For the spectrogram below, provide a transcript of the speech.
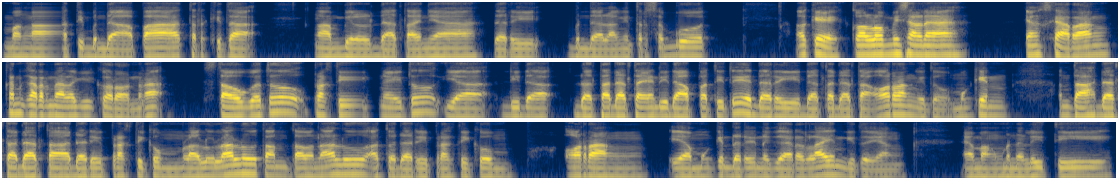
mengamati benda apa, ter kita ngambil datanya dari benda langit tersebut. Oke, kalau misalnya yang sekarang kan karena lagi corona, setahu gue tuh praktiknya itu ya di data-data yang didapat itu ya dari data-data orang gitu. Mungkin entah data-data dari praktikum lalu-lalu, tahun-tahun lalu, atau dari praktikum orang ya mungkin dari negara lain gitu yang emang meneliti.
